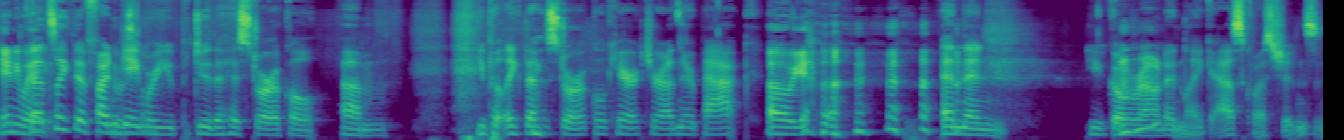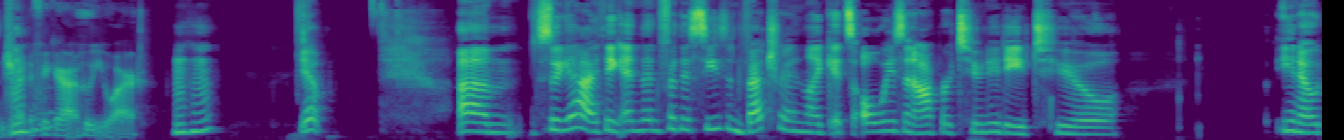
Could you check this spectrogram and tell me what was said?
anyway. That's like the fun game fun. where you do the historical. Um, you put like the historical character on their back, oh yeah. and then you go Mhm. around and like ask questions and try to Mhm. figure out who you are. mm-hmm. Yep. Um so yeah, I think and then for the seasoned veteran, like it's always an opportunity to you know,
